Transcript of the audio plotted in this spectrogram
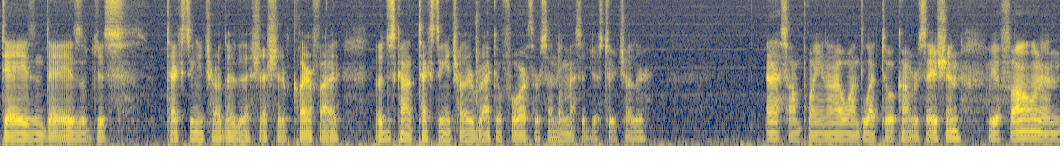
days and days of just texting each other. That I should have clarified. They just kind of texting each other back and forth or sending messages to each other. And at some point you know I wanted led to a conversation via phone and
